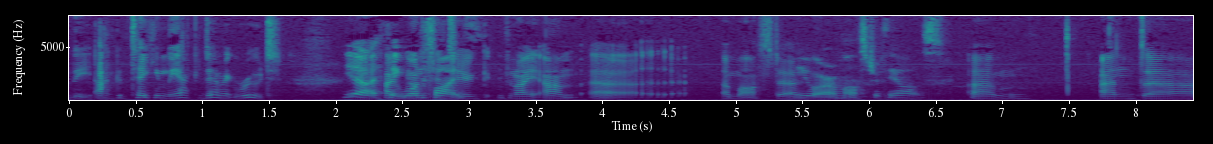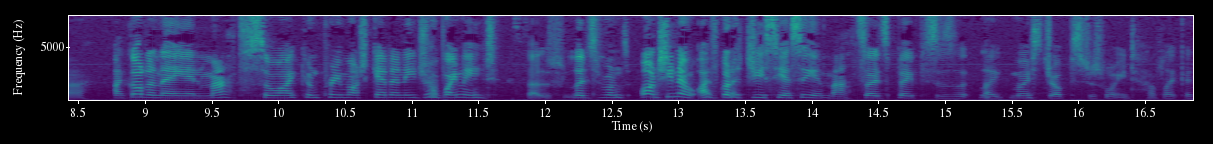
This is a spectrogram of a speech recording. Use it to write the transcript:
the, ac taking the academic route. Yeah, I I think you're wanted fine. to, and I am uh, a master. You are a master of the arts. Um, and uh, I got an A in maths, so I can pretty much get any job I need. That's, that's one, oh, actually, no, I've got a GCSE in maths, so it's places that, like, most jobs just want you to have, like, a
